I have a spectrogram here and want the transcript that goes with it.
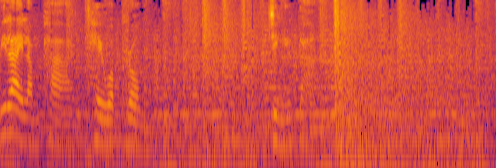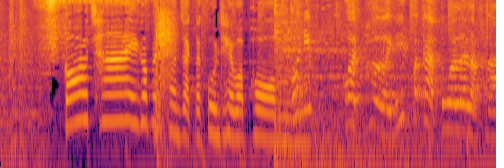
วิไลลำพาเทวพรหม ริงหรือเปล่า ก็ใช่ก็เป็นคนจากตระกูลเทวพรหมโอ้นี่เปิดเผยนี่ประกาศตัวเลยเหรอคะ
